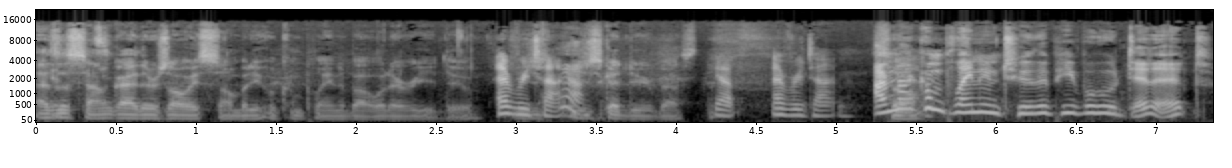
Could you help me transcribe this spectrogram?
As a sound guy, there's always somebody who'll complain about whatever you do. Every You just- time. You just got to do your best. Yep. Every time. I'm So- not complaining to the people who did it.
